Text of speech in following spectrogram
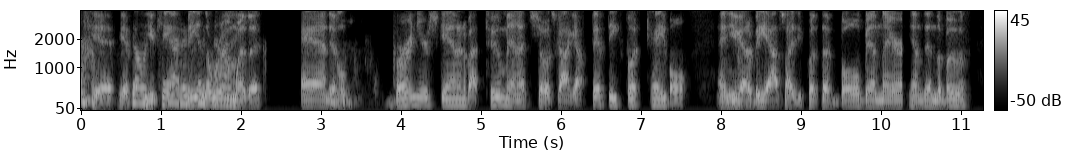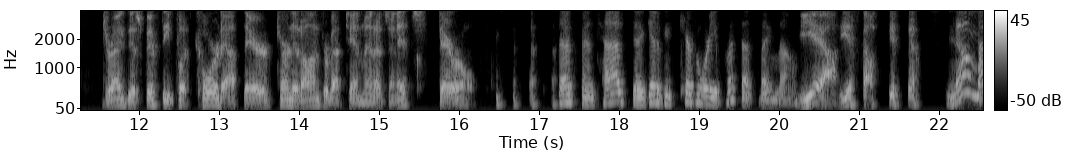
if Don't you can't be in the room with it, and it'll burn your skin in about two minutes. So it's got like a fifty foot cable, and you got to be outside. You put the bulb in there, and then the booth. Drag this 50 foot cord out there, turn it on for about 10 minutes, and it's sterile. That's fantastic. You Got to be careful where you put that thing, though. Yeah, yeah, yeah. No more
